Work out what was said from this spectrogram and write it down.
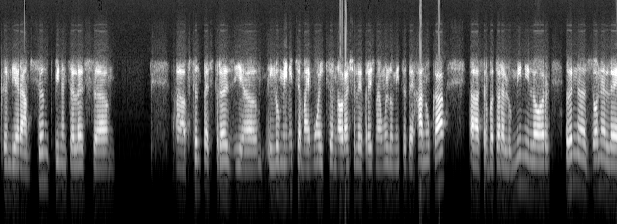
când eram. Sunt, bineînțeles, uh, sunt pe străzi luminițe mai mulți în orașele evrești, mai mult luminițe de Hanuca, sărbătoarea luminilor. În zonele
